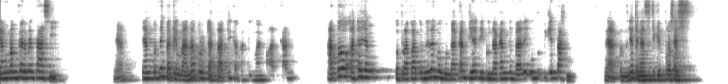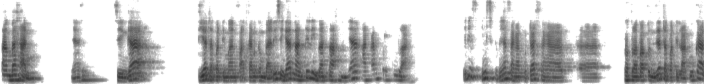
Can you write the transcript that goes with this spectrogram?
yang non fermentasi. Ya. Yang penting bagaimana produk tadi dapat dimanfaatkan. Atau ada yang beberapa penelitian menggunakan dia digunakan kembali untuk bikin tahu. Nah, tentunya dengan sedikit proses tambahan ya, sehingga dia dapat dimanfaatkan kembali sehingga nanti limbah tahunya akan berkurang. Ini ini sebenarnya sangat mudah, sangat eh, beberapa penelitian dapat dilakukan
